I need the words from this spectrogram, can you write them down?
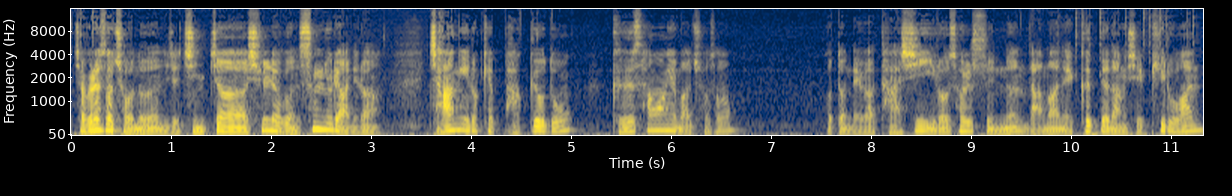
자 그래서 저는 이제 진짜 실력은 승률이 아니라 장이 이렇게 바뀌어도 그 상황에 맞춰서 어떤 내가 다시 일어설 수 있는 나만의 그때 당시에 필요한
